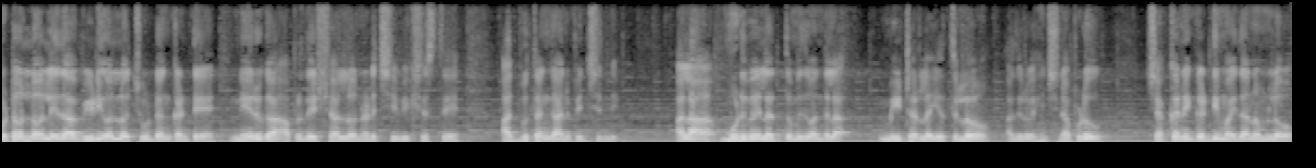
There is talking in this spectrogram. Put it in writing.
ఫోటోల్లో లేదా వీడియోల్లో చూడడం కంటే నేరుగా ఆ ప్రదేశాల్లో నడిచి వీక్షిస్తే అద్భుతంగా అనిపించింది. అలా మూడు వేల తొమ్మిది వందల మీటర్ల ఎత్తులో అధిరోహించినప్పుడు చక్కని గడ్డి మైదానంలో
